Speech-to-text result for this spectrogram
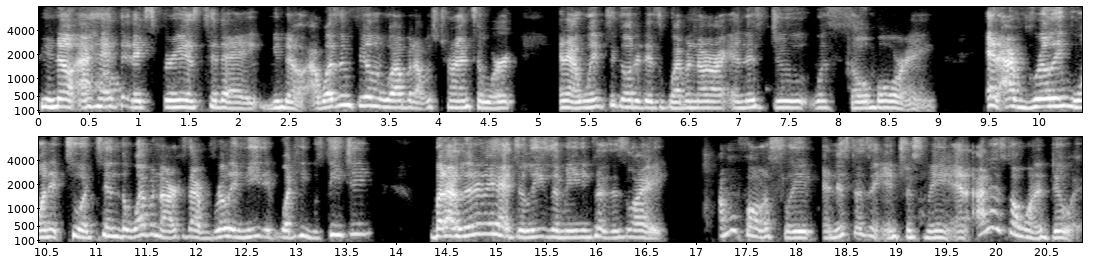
You know, I had that experience today. You know, I wasn't feeling well, but I was trying to work and I went to go to this webinar, and this dude was so boring. And I really wanted to attend the webinar because I really needed what he was teaching. But I literally had to leave the meeting because it's like, I'm gonna fall asleep and this doesn't interest me and I just don't want to do it.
